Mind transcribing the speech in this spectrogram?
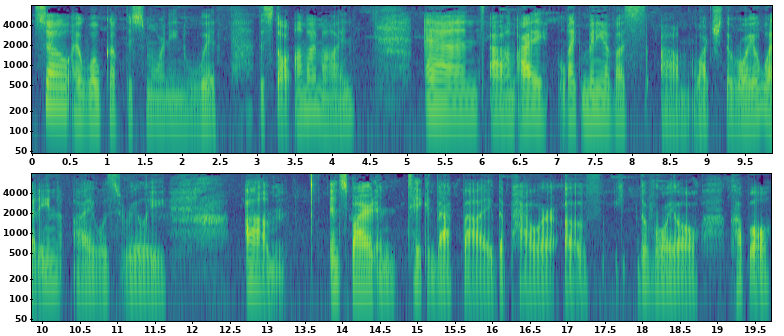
So I woke up this morning with this thought on my mind and um, I, like many of us, um, watched the royal wedding. I was really um, inspired and taken back by the power of the royal couple.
